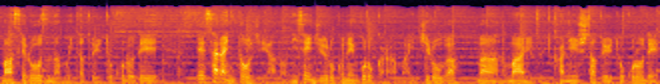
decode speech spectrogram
マーセル・オズナもいたというところで、で、さらに当時、あの、2016年頃から、まあ、イチローが、まあ、あの、マーリンズに加入したというところで、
